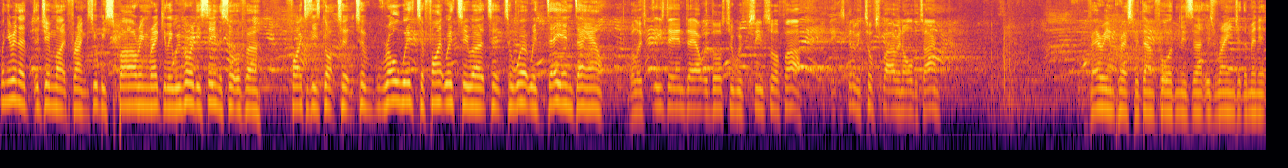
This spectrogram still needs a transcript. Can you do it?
when you're in a, a gym like Frank's, you'll be sparring regularly. We've already seen the sort of uh, fighters he's got to, to roll with, to fight with, to, uh, to, to work with day in, day out. Well, if he's day in day out with those two we've seen so far, it's going to be tough sparring all the time. Very impressed with Dan Ford and his, uh, his range at the minute,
